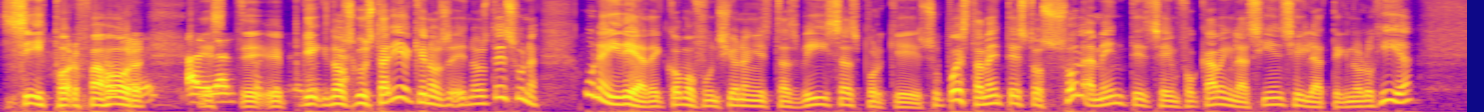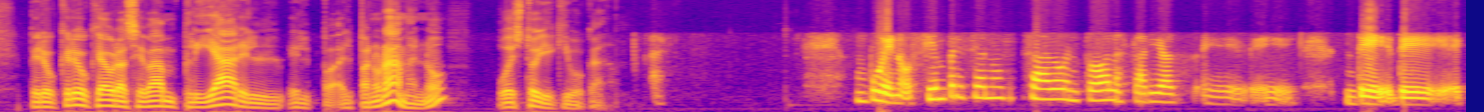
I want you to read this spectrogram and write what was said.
Sí, por favor. Adelante Este, nos gustaría que nos, eh, nos des una, una idea de cómo funcionan estas visas, porque supuestamente esto solamente se enfocaba en la ciencia y la tecnología, pero creo que ahora se va a ampliar el, el panorama, ¿no? ¿O estoy equivocado? Bueno, siempre se han usado en todas las áreas eh, eh, de, de-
